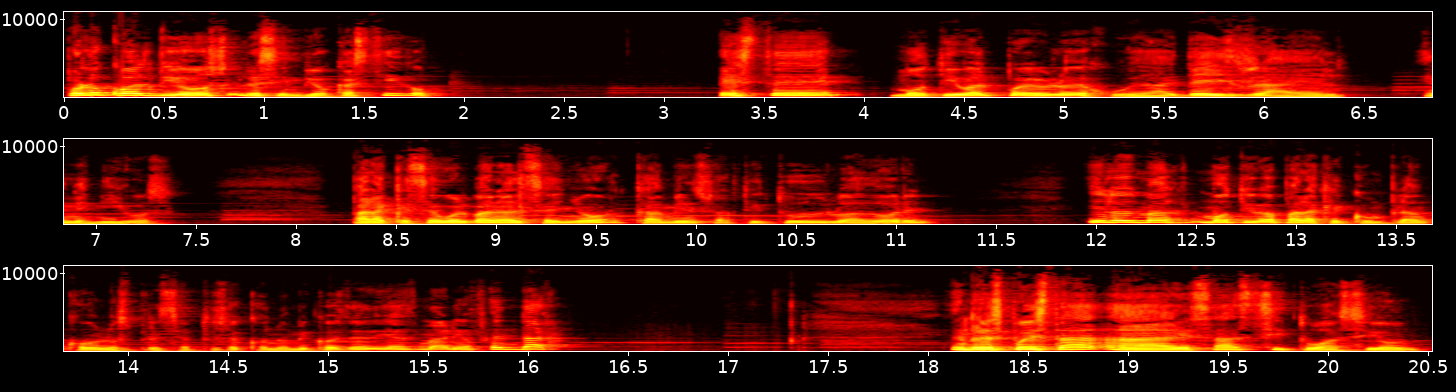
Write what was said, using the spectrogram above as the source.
por lo cual Dios les envió castigo. Este motiva al pueblo de Judá y de Israel, enemigos, para que se vuelvan al Señor, cambien su actitud, lo adoren, y los motiva para que cumplan con los preceptos económicos de diezmar y ofrendar. En respuesta a esa situación,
